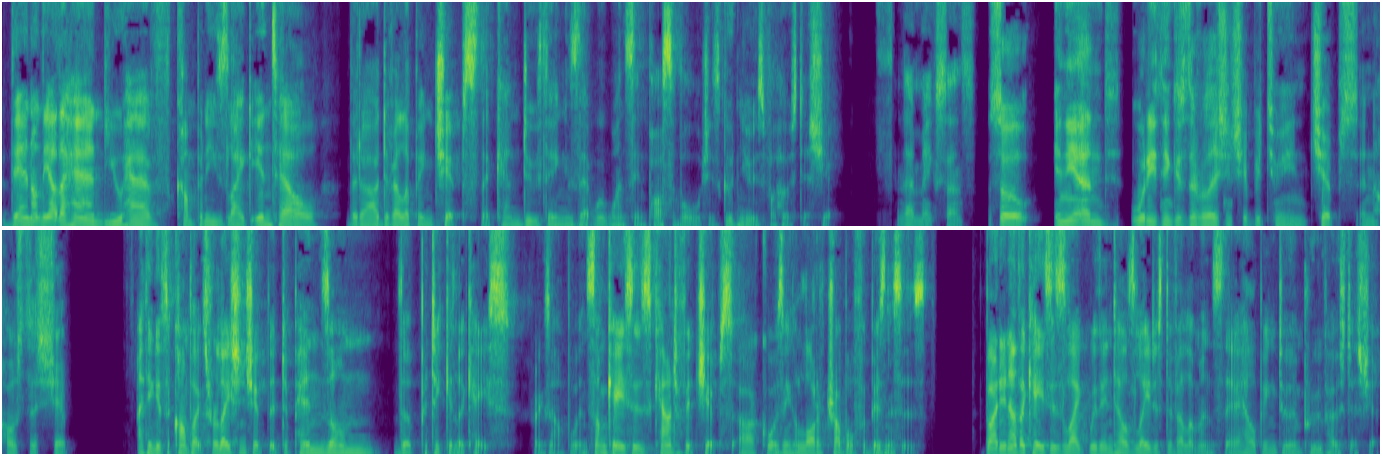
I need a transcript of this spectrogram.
Then on the other hand, you have companies like Intel that are developing chips that can do things that were once impossible, which is good news for hostesship. That makes sense. So, in the end, what do you think is the relationship between chips and hostesship? I think it's a complex relationship that depends on the particular case. For example, in some cases, counterfeit chips are causing a lot of trouble for businesses. But in other cases, like with Intel's latest developments, they're helping to improve hostesship.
